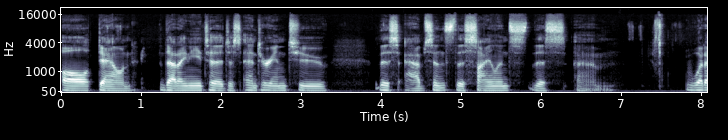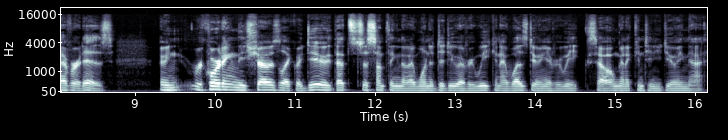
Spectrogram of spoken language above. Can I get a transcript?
all down. That I need to just enter into this absence, this silence, this um, whatever it is. I mean, recording these shows like we do, that's just something that I wanted to do every week and I was doing every week. So I'm going to continue doing that.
